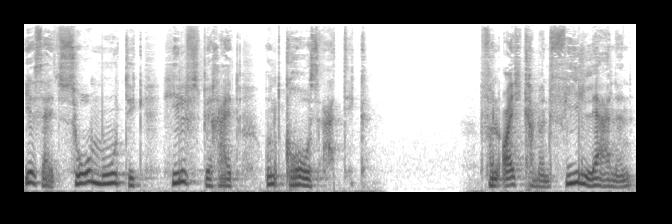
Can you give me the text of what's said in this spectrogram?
Ihr seid so mutig, hilfsbereit und großartig. Von euch kann man viel lernen,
